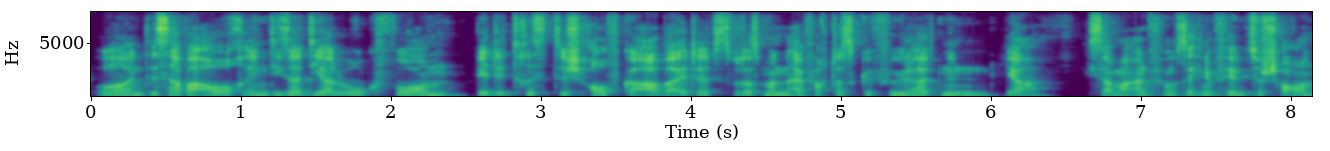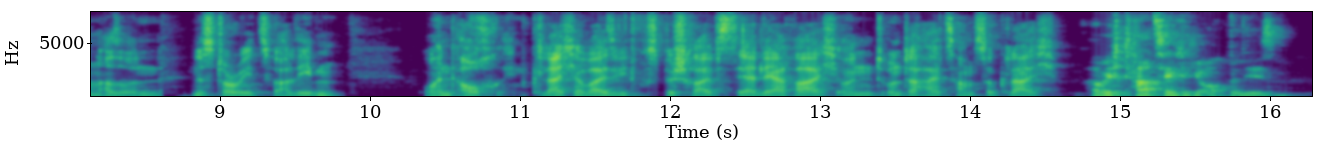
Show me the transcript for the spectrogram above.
und ist aber auch in dieser Dialogform belletristisch aufgearbeitet, so dass man einfach das Gefühl hat, einen, ja, ich sag mal, Anführungszeichen, einen Film zu schauen, also eine Story zu erleben. Und auch in gleicher Weise, wie du es beschreibst, sehr lehrreich und unterhaltsam zugleich. Habe ich tatsächlich auch gelesen.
